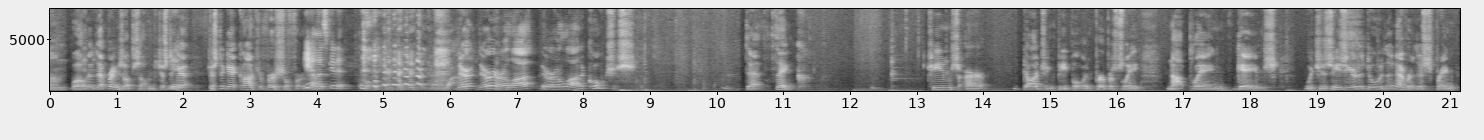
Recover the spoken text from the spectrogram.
um, Well, that brings up something, just to Yeah. get, just to get controversial for a yeah, minute. let's get it. There, there are a lot, there are a lot of coaches that think teams are dodging people and purposely not playing games, which is easier to do than ever this spring,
